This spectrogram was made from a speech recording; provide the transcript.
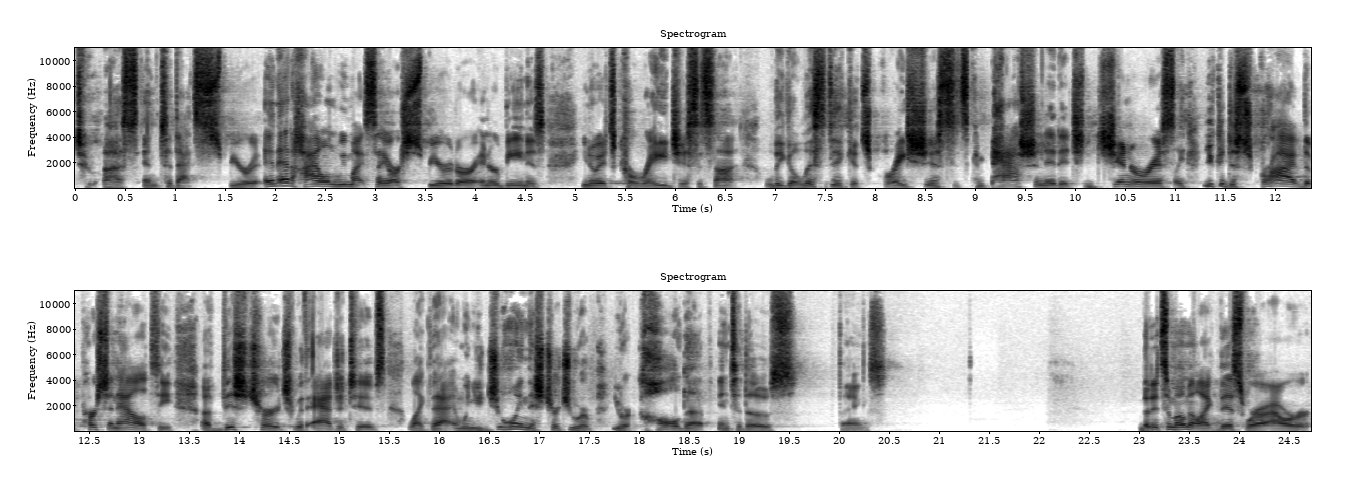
to us and to that spirit. And at Highland, we might say our spirit or our inner being is, you know, it's courageous. It's not legalistic. It's gracious. It's compassionate. It's generous. Like you could describe the personality of this church with adjectives like that. And when you join this church, you are, you are called up into those things. But it's a moment like this where our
